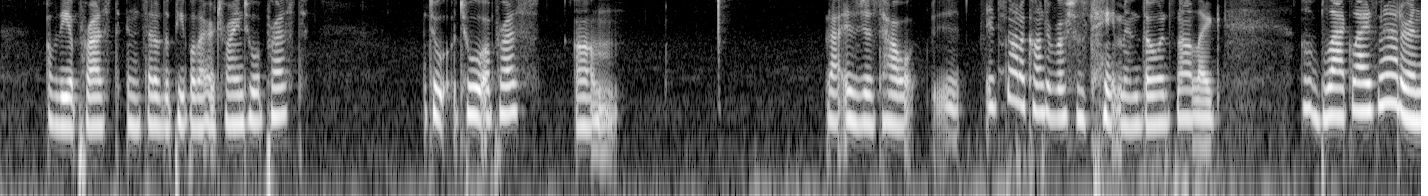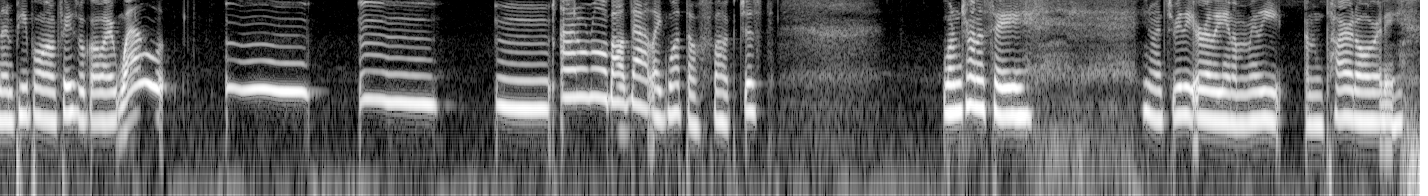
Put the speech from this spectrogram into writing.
of the oppressed instead of the people that are trying to oppress to to oppress. Um that is just how it, it's not a controversial statement though. It's not like oh, black lives matter. And then people on facebook are like well mm, mm, mm, i don't know about that. Like what the fuck? Just what i'm trying to say you know it's really early and i'm really i'm tired already.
